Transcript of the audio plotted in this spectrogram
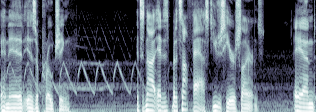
and it is approaching. It's not, it is, but it's not fast. You just hear sirens. And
